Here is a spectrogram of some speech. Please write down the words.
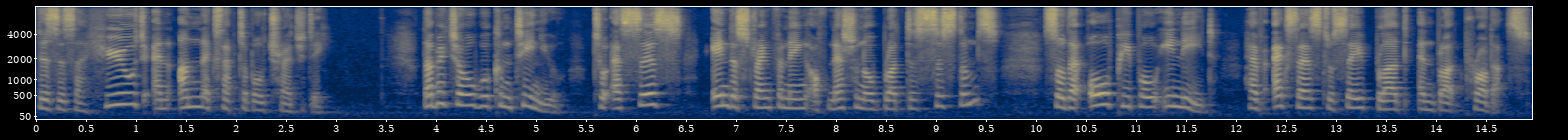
This is a huge and unacceptable tragedy. WHO will continue to assist in the strengthening of national blood systems so that all people in need have access to safe blood and blood products.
